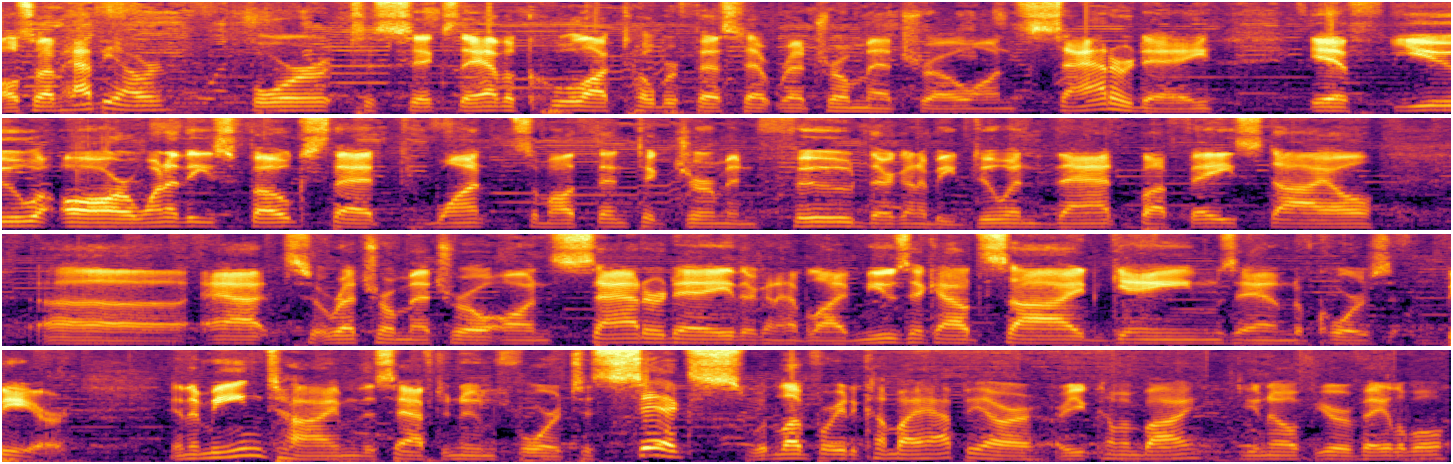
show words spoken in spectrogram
also have happy hour, 4 to 6. They have a cool Oktoberfest at Retro Metro on Saturday. If you are one of these folks that want some authentic German food, they're going to be doing that buffet style uh, at Retro Metro on Saturday. They're going to have live music outside, games, and of course, beer. In the meantime, this afternoon, 4 to 6, would love for you to come by happy hour. Are you coming by? Do you know if you're available,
